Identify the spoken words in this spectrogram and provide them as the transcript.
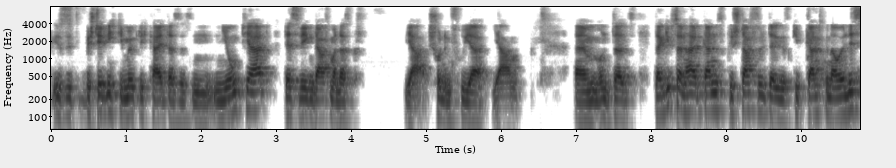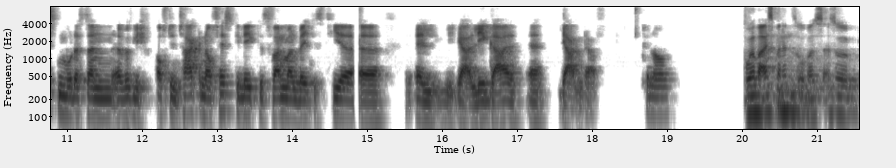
Es besteht nicht die Möglichkeit, dass es ein, ein Jungtier hat. Deswegen darf man das ja schon im Frühjahr jagen. Ähm, und das, da gibt's dann halt ganz gestaffelt, es gibt ganz genaue Listen, wo das dann äh, wirklich auf den Tag genau festgelegt ist, wann man welches Tier äh, äh, ja, legal äh, jagen darf. Genau. Woher weiß man denn sowas? Also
